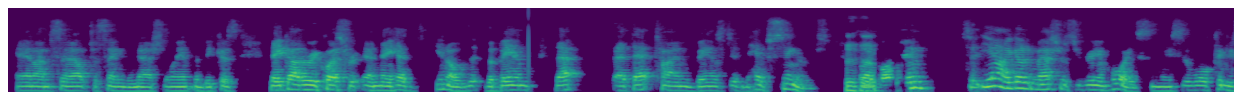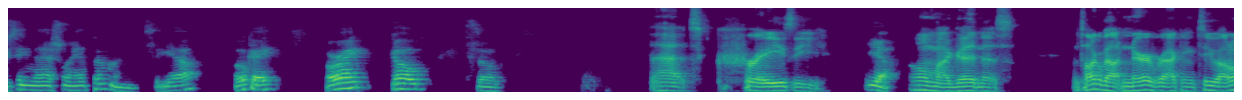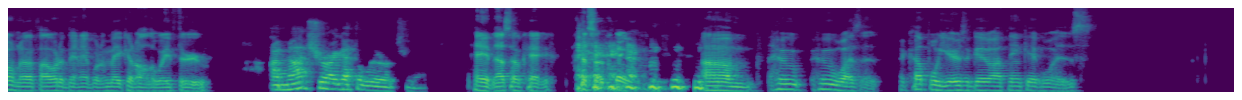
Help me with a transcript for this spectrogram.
and I'm sent out to sing the national anthem because they got a request for, and they had you know the, the band that at that time bands didn't have singers. Mm-hmm. But I walked in, said, "Yeah, I got a master's degree in voice." And they said, "Well, can you sing the national anthem?" And I said, "Yeah, okay, all right, go." So that's crazy. Yeah. Oh my goodness. And talk about nerve wracking too. I don't know if I would have been able to make it all the way through. I'm not sure I got the lyrics right. Hey, that's okay. That's okay. um, who who was it? A couple years ago, I think it was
